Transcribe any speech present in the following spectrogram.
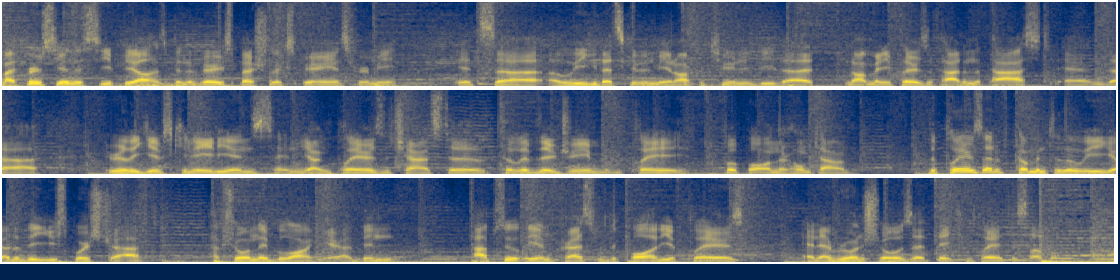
My first year in the CPL has been a very special experience for me. It's uh, a league that's given me an opportunity that not many players have had in the past and uh, it really gives Canadians and young players a chance to, to live their dream and play football in their hometown. The players that have come into the league out of the U Sports draft have shown they belong here. I've been absolutely impressed with the quality of players and everyone shows that they can play at this level.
